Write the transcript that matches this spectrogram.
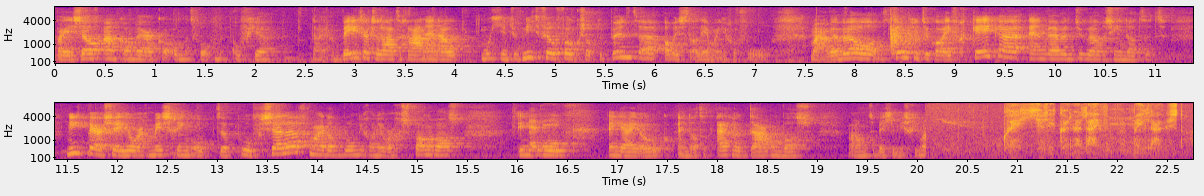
waar je zelf aan kan werken om het volgende proefje nou ja, beter te laten gaan. En nou moet je natuurlijk niet te veel focussen op de punten, al is het alleen maar je gevoel. Maar we hebben wel het filmpje natuurlijk al even gekeken en we hebben natuurlijk wel gezien dat het niet per se heel erg misging op de proef zelf, maar dat Blondie gewoon heel erg gespannen was in de En proef. En jij ook. En dat het eigenlijk daarom was waarom het een beetje misging. Oké, jullie kunnen live met me meeluisteren.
